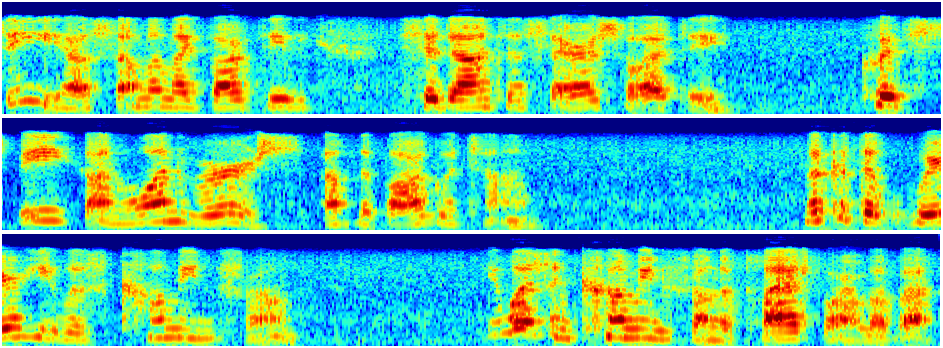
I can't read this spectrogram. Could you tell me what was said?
see how someone like Bhakti Siddhanta Saraswati could speak on one verse of the Bhagavatam. Look at the, where he was coming from. He wasn't coming from the platform of a,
